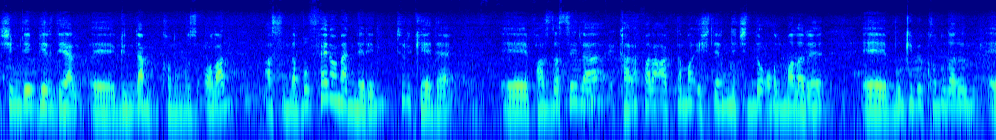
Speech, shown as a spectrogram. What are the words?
Şimdi bir diğer e, gündem konumuz olan aslında bu fenomenlerin Türkiye'de e, fazlasıyla kara para aklama işlerinin içinde olmaları, e, bu gibi konuların e,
